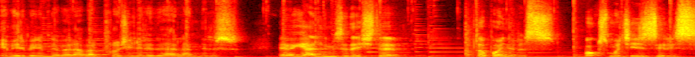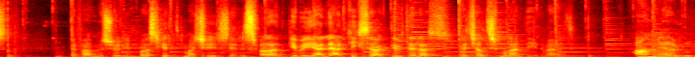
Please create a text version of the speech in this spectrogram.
Emir benimle beraber projeleri değerlendirir. Eve geldiğimizde de işte top oynarız, boks maçı izleriz. Efendim söyleyeyim basket maçı izleriz falan gibi yani erkeksi aktiviteler ve çalışmalar diyelim evet. Anlıyorum.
